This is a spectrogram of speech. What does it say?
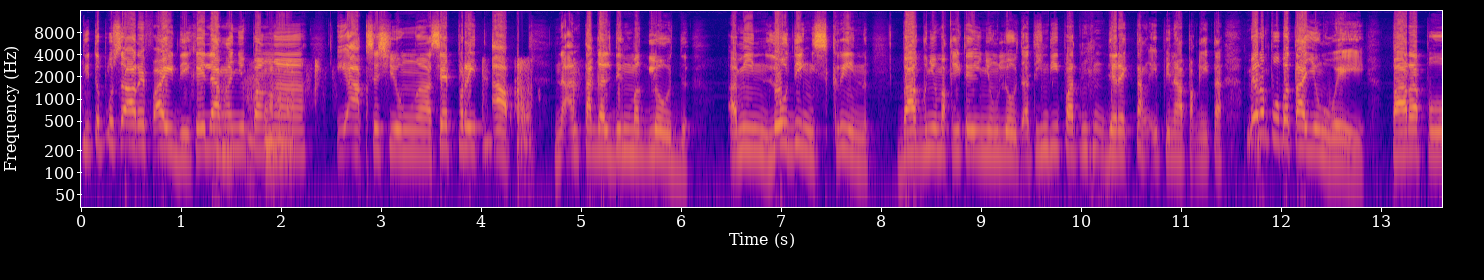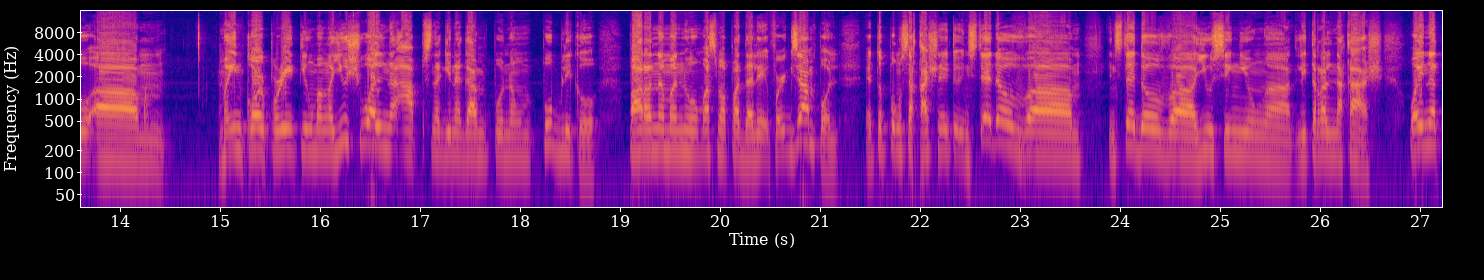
Dito po sa RFID, kailangan niyo pang uh, i-access yung uh, separate app na antagal ding mag-load I mean, loading screen bago nyo makita yun yung load at hindi pa direktang ipinapakita. Meron po ba tayong way para po um, ma-incorporate yung mga usual na apps na ginagamit po ng publiko para naman ho mas mapadali. For example, ito pong sa cash na ito instead of um, instead of uh, using yung uh, literal na cash, why not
